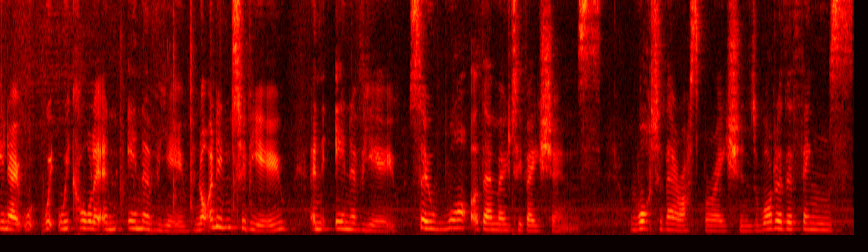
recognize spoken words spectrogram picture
You know, we, we call it an interview, not an interview, an interview. So, what are their motivations? What are their aspirations? What are the things,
